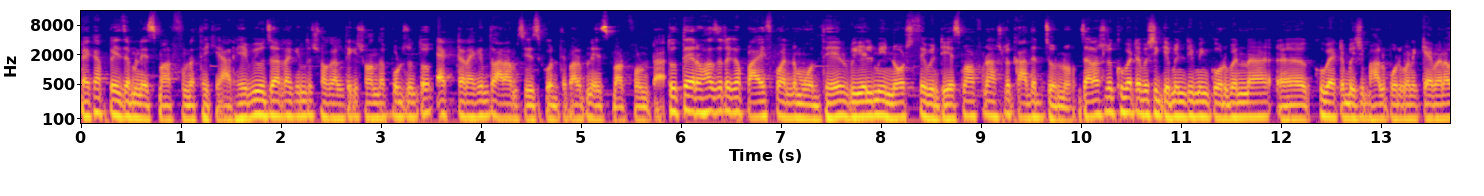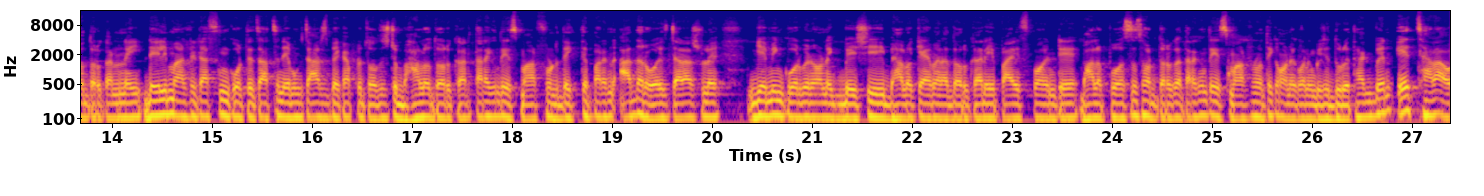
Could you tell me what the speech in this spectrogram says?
ব্যাকআপ পেয়ে যাবেন এই স্মার্টফোনটা থেকে। আর হেভি ইউজাররা কিন্তু সকাল থেকে সন্ধ্যা পর্যন্ত একটানা কিন্তু আরামসে ইউজ করতে পারবেন এই স্মার্টফোনটা তো তেরো হাজার টাকা প্রাইস পয়েন্টের মধ্যে রিয়েলমি নোট সেভেন্টি স্মার্টফোন আসলে কাদের জন্য? যারা আসলে খুব একটা বেশি গেমিং টিমিং করবেন না খুব একটা বেশি ভালো পরিমাণে ক্যামেরাও দরকার নেই। ডেইলি মাল্টিটাস্কিং করতে চাচ্ছেন এবং চার্জ ব্যাকআপটা যথেষ্ট ভালো দরকার। তারা কিন্তু স্মার্টফোন দেখতে পারেন। আদারওয়াইজ যারা আসলে গেমিং করবেন, অনেক বেশি ভালো ক্যামেরা দরকার, এই প্রাইস পয়েন্টে ভালো প্রসেসর দরকার, তারা কিন্তু স্মার্টফোন থেকে অনেক অনেক বেশি দূরে থাকবেন। এছাড়াও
